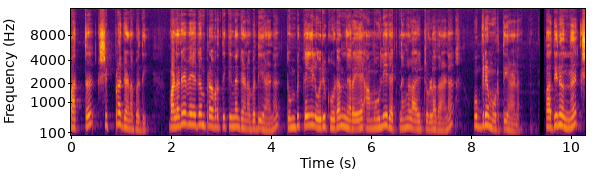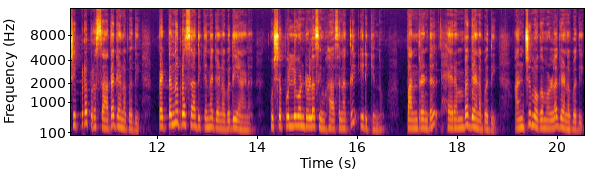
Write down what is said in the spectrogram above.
പത്ത് ക്ഷിപ്രഗണപതി വളരെ വേഗം പ്രവർത്തിക്കുന്ന ഗണപതിയാണ്. തുമ്പിക്കൈയിൽ ഒരു കൂടം നിറയെ അമൂല്യ രത്നങ്ങളായിട്ടുള്ളതാണ് ഉഗ്രമൂർത്തിയാണ്. പതിനൊന്ന് ക്ഷിപ്രപ്രസാദ ഗണപതി. പെട്ടെന്ന് പ്രസാദിക്കുന്ന ഗണപതിയാണ്. കുശപ്പുല്ലുകൊണ്ടുള്ള സിംഹാസനത്തിൽ ഇരിക്കുന്നു. പന്ത്രണ്ട് ഹെരംബ ഗണപതി. അഞ്ചു മുഖമുള്ള ഗണപതി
